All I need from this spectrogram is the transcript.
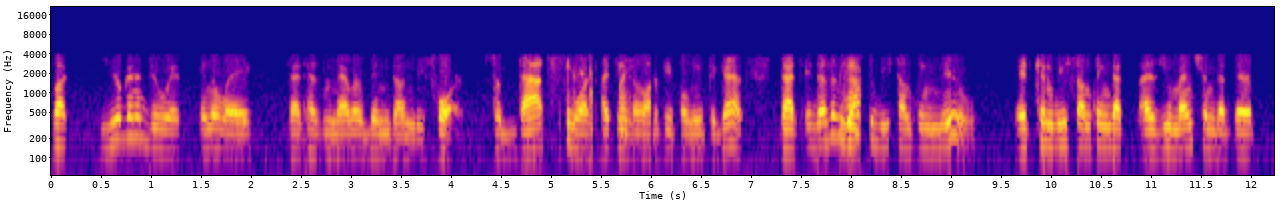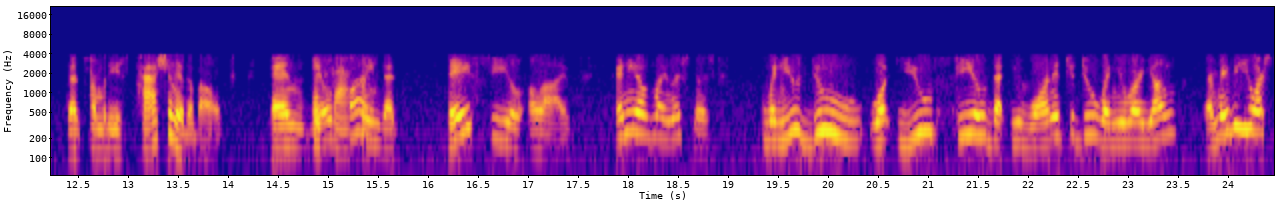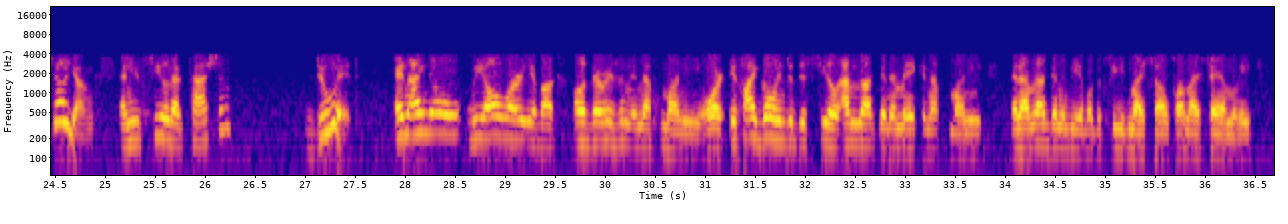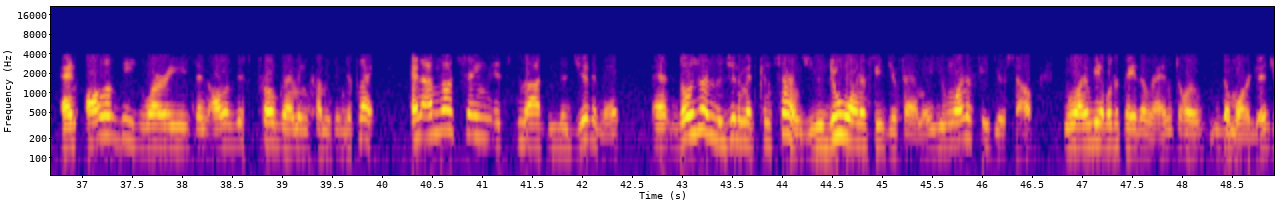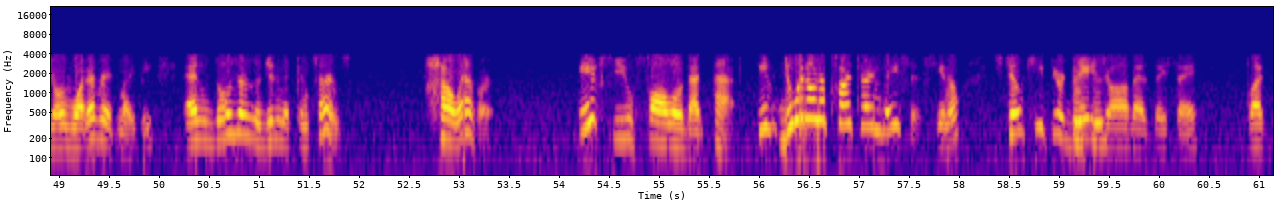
but you're going to do it in a way that has never been done before so that's what I think a lot of people need to get. That it doesn't yeah. have to be something new. It can be something that, as you mentioned, that they're that somebody is passionate about, and they'll exactly. find that they feel alive. Any of my listeners, when you do what you feel that you wanted to do when you were young, or maybe you are still young and you feel that passion, do it. And I know we all worry about, oh, there isn't enough money, or if I go into this field, I'm not going to make enough money and I'm not going to be able to feed myself or my family. And all of these worries and all of this programming comes into play. And I'm not saying it's not legitimate. And those are legitimate concerns. You do want to feed your family. You want to feed yourself. You want to be able to pay the rent or the mortgage or whatever it might be. And those are legitimate concerns. However, if you follow that path, do it on a part-time basis. You know, still keep your day mm-hmm. job, as they say, but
